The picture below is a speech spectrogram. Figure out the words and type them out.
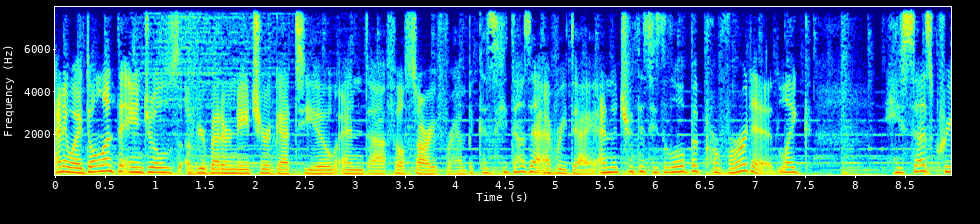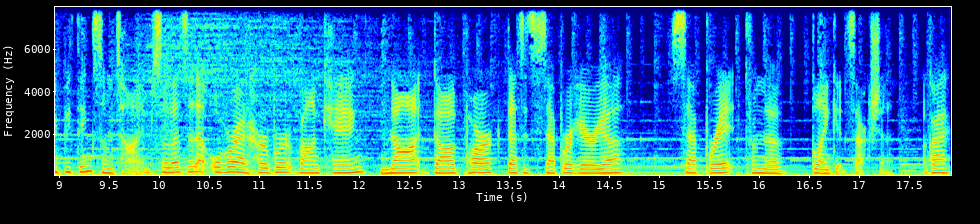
Anyway, don't let the angels of your better nature get to you and uh, feel sorry for him because he does it every day. And the truth is, he's a little bit perverted. Like, he says creepy things sometimes. So that's over at Herbert Von King, not Dog Park. That's a separate area, separate from the blanket section. Okay?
